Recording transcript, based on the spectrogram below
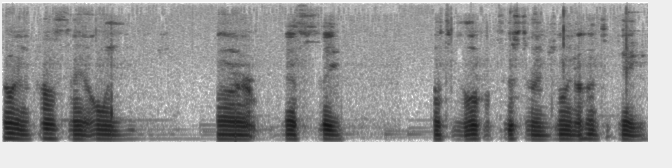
Tony and Coast say only best safe. Go to your local tester and join the hunt today.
